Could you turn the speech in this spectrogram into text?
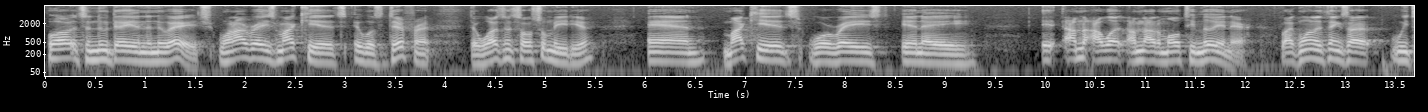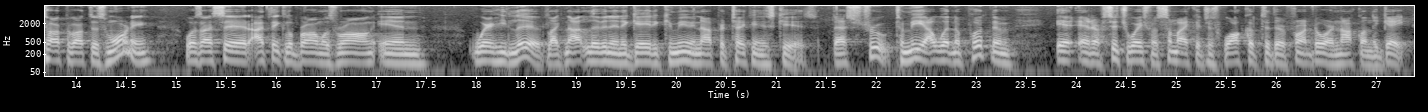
Well, it's a new day in the new age. When I raised my kids, it was different. There wasn't social media, and my kids were raised in a. I'm not, I was, I'm not a multimillionaire. Like one of the things I we talked about this morning was I said I think LeBron was wrong in where he lived, like not living in a gated community, not protecting his kids. That's true. To me, I wouldn't have put them in, a situation where somebody could just walk up to their front door and knock on the gate.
